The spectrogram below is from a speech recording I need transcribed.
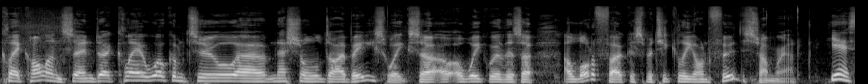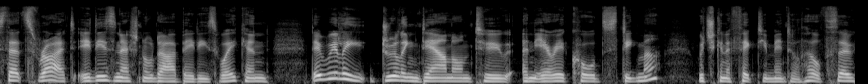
Clare Collins. And uh, Clare, welcome to uh, National Diabetes Week, so a, a week where there's a, a lot of focus, particularly on food this time around. Yes, that's right. It is National Diabetes Week, and they're really drilling down onto an area called stigma, which can affect your mental health. So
